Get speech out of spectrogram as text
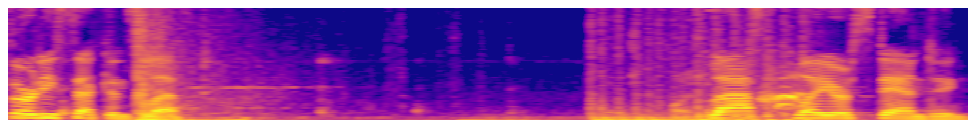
Thirty seconds left. Last player standing.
